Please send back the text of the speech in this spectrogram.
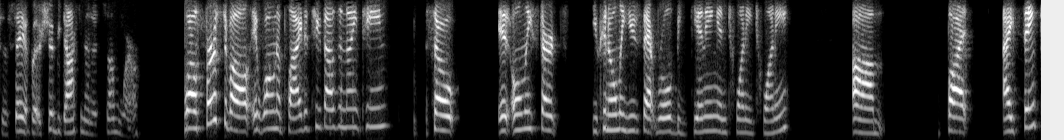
to say it, but it should be documented somewhere. well, first of all, it won't apply to 2019. So it only starts, you can only use that rule beginning in 2020. Um, but I think,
